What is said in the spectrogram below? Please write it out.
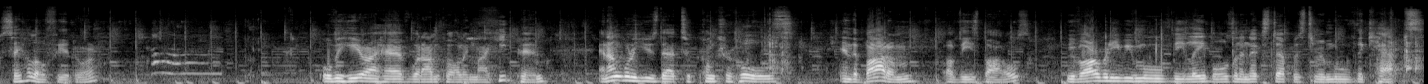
Say hello, Feodora. Hello. Over here I have what I'm calling my heat pin. And I'm gonna use that to puncture holes in the bottom of these bottles. We've already removed the labels and the next step is to remove the caps.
